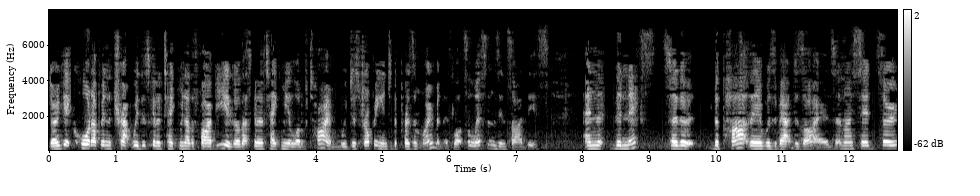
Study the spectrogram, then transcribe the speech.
Don't get caught up in the trap with it's going to take me another five years or that's going to take me a lot of time. We're just dropping into the present moment. There's lots of lessons inside this. And the next, so the, the part there was about desires. And I said, so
